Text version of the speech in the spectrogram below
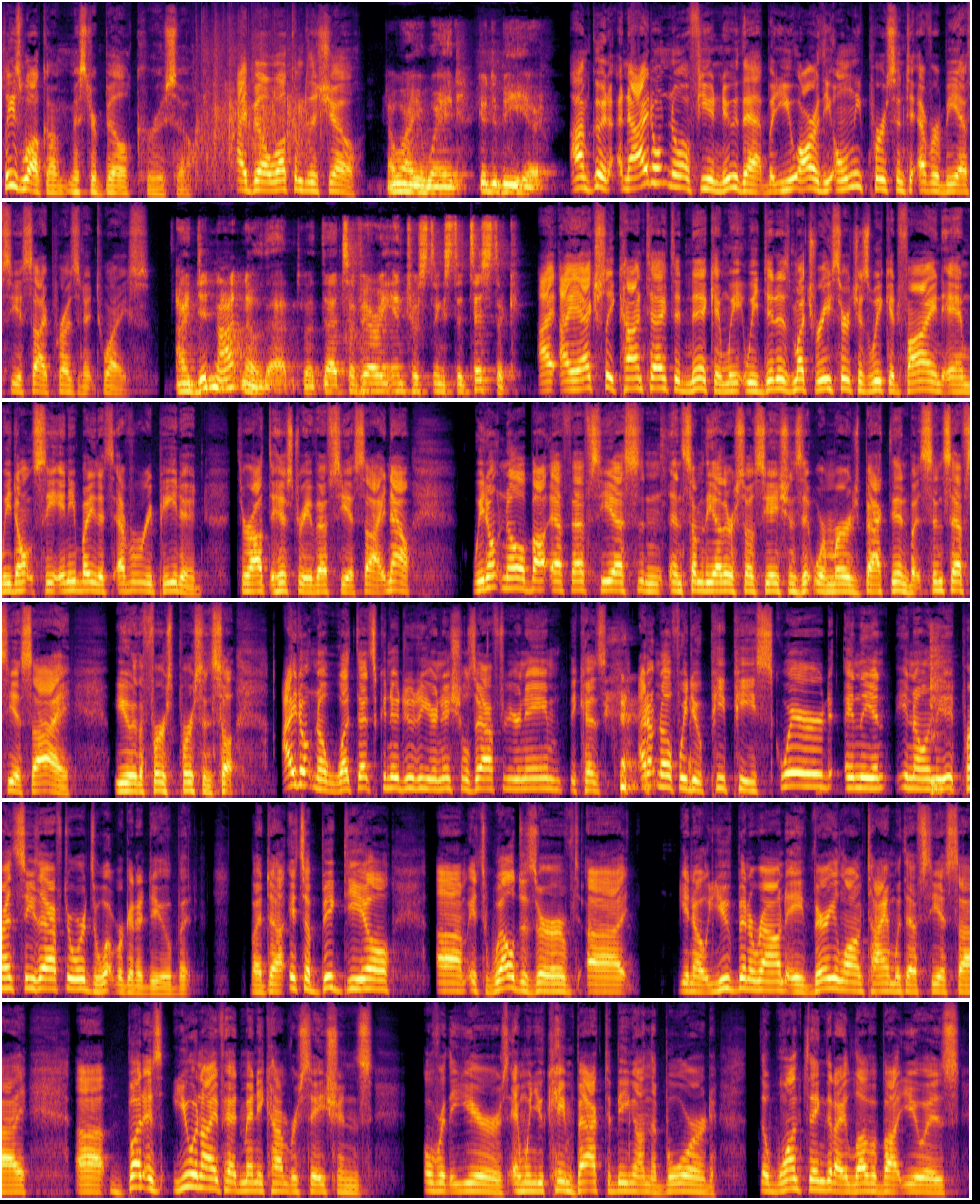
Please welcome Mr. Bill Caruso. Hi, Bill. Welcome to the show. How are you, Wade? Good to be here. I'm good. Now, I don't know if you knew that, but you are the only person to ever be FCSI president twice. I did not know that, but that's a very interesting statistic. I, I, actually contacted Nick and we, we did as much research as we could find, and we don't see anybody that's ever repeated throughout the history of FCSI. Now, we don't know about FFCS and, and some of the other associations that were merged back then, but since FCSI, you're the first person. So I don't know what that's going to do to your initials after your name because I don't know if we do PP squared in the you know in the parentheses afterwards or what we're going to do, but but uh, it's a big deal. Um, it's well deserved. Uh, you know, you've been around a very long time with FCSI, uh, but as you and I have had many conversations over the years. And when you came back to being on the board, the one thing that I love about you is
